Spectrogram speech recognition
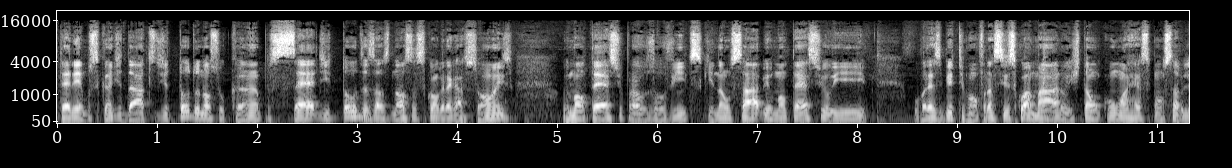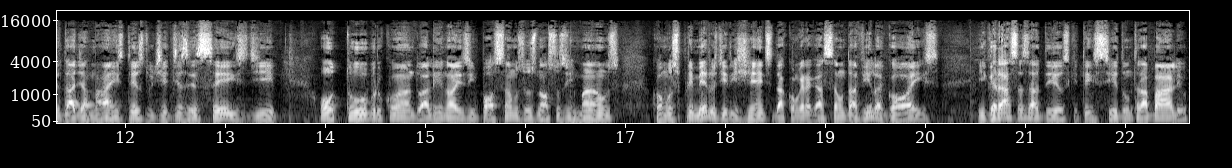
teremos candidatos de todo o nosso campo, sede, todas as nossas congregações. O irmão Técio, para os ouvintes que não sabem, o irmão Técio e o presbítero irmão Francisco Amaro estão com uma responsabilidade a mais desde o dia 16 de outubro, quando ali nós empossamos os nossos irmãos como os primeiros dirigentes da congregação da Vila Góis. E graças a Deus que tem sido um trabalho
